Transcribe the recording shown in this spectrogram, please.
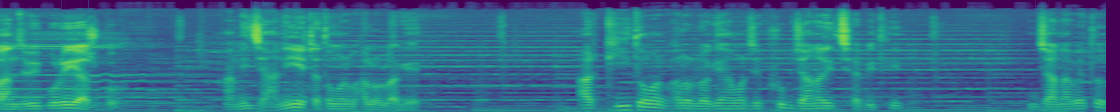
পাঞ্জাবি পরেই আসব। আমি জানি এটা তোমার ভালো লাগে। আর কি তোমার ভালো লাগে আমার যে খুব জানার ইচ্ছা বিধি? জানাবে তো?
